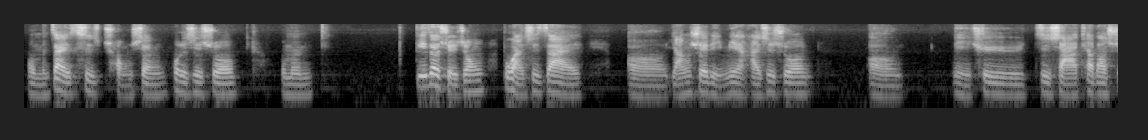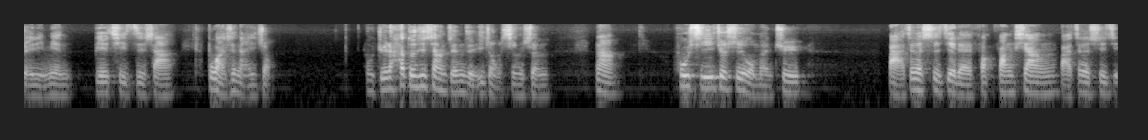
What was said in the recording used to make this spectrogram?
我们再一次重生，或者是说，我们憋在水中，不管是在。呃，羊水里面，还是说，呃，你去自杀，跳到水里面憋气自杀，不管是哪一种，我觉得它都是象征着一种新生。那呼吸就是我们去把这个世界的芳芳香，把这个世界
